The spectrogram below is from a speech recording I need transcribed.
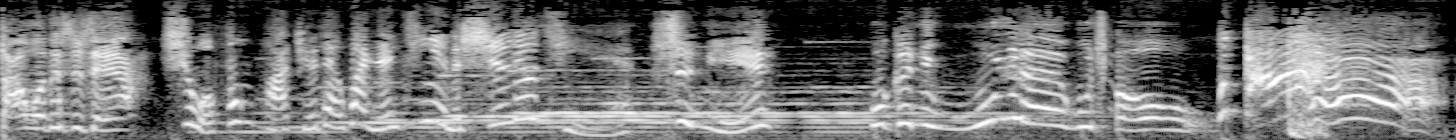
打我的是谁啊？是我风华绝代、万人惊艳的石榴姐。是你？我跟你无冤无仇。我打。啊！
